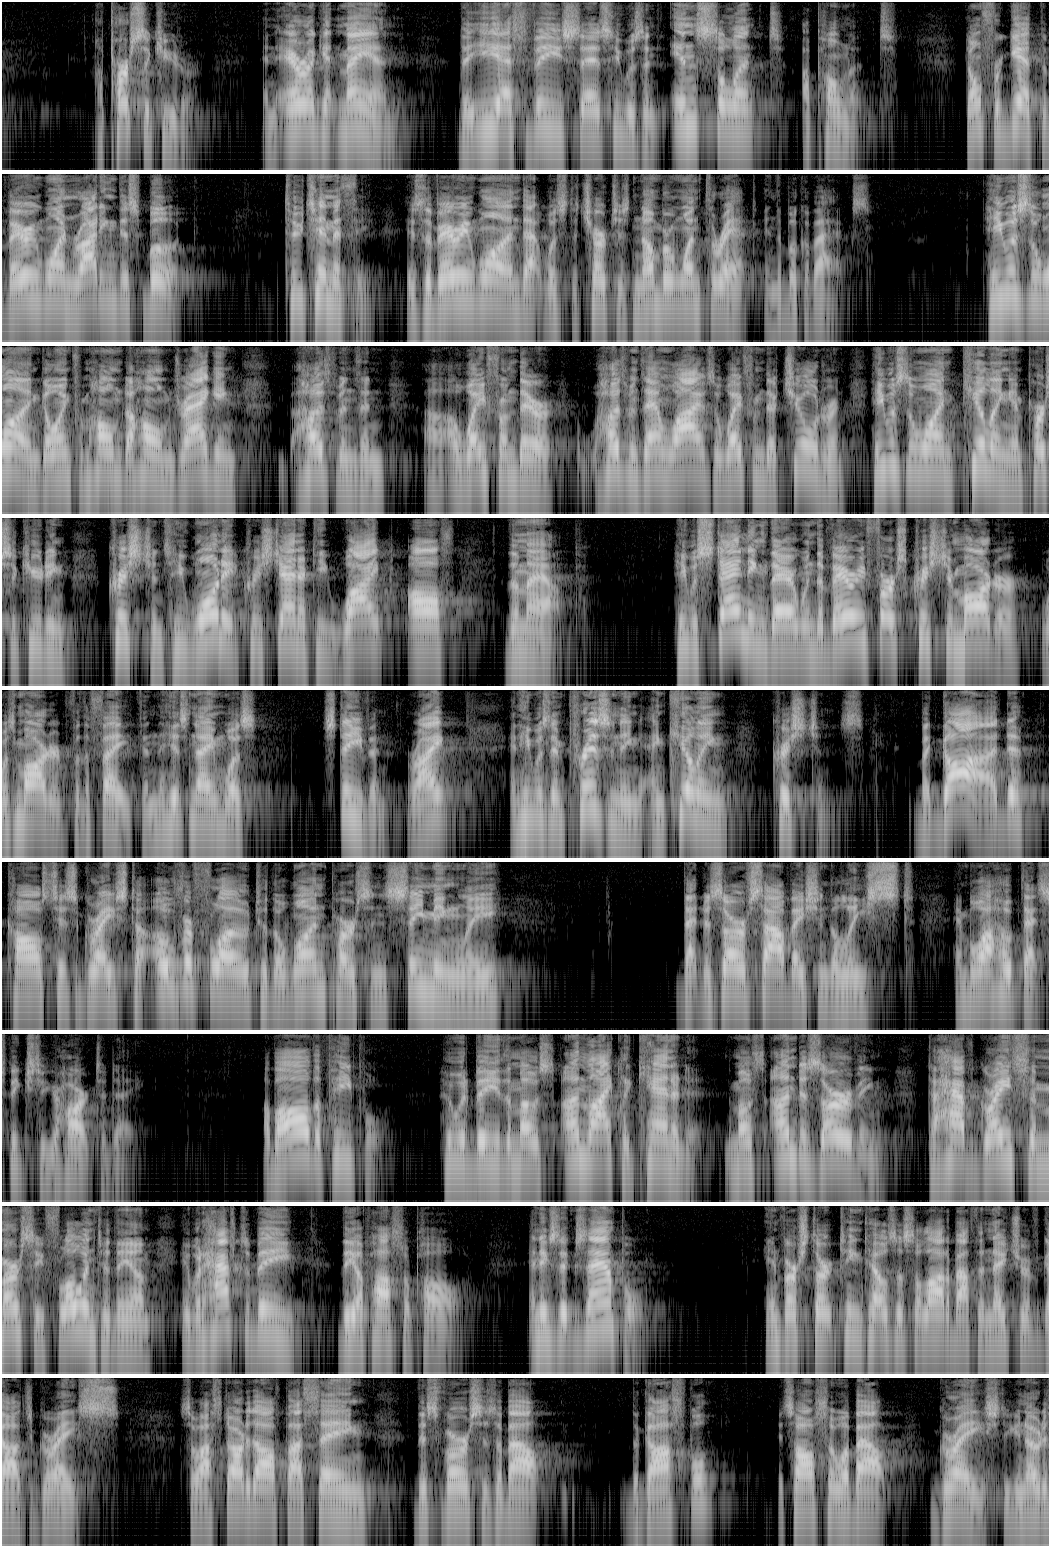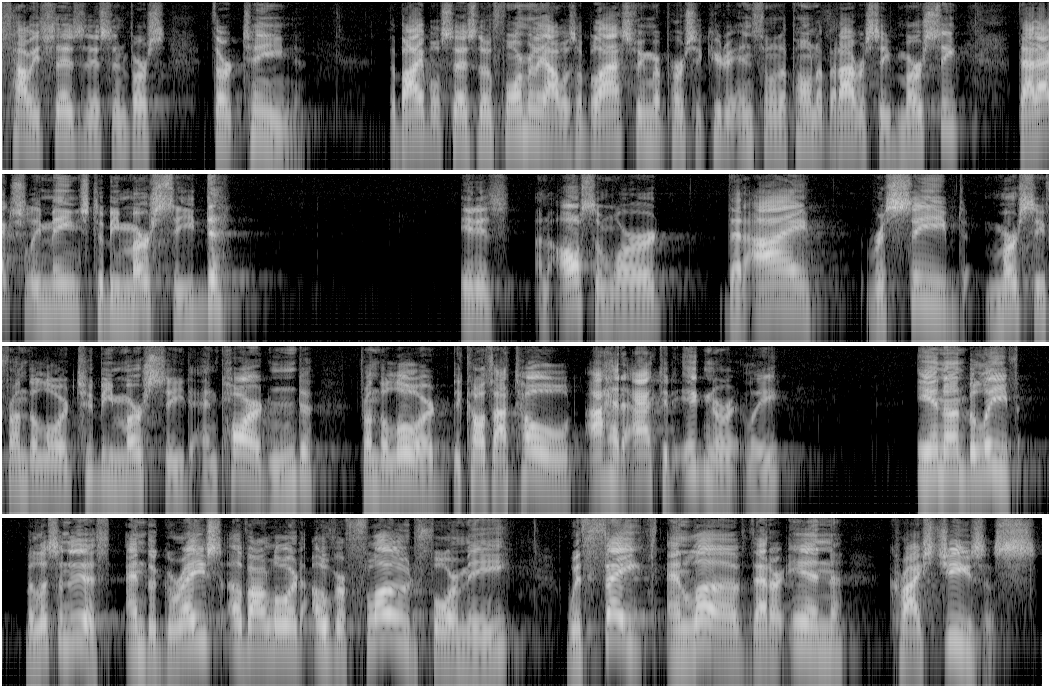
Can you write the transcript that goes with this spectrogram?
a persecutor, an arrogant man. The ESV says he was an insolent opponent. Don't forget, the very one writing this book to Timothy is the very one that was the church's number one threat in the book of Acts. He was the one going from home to home, dragging husbands and uh, away from their husbands and wives away from their children. He was the one killing and persecuting Christians. He wanted Christianity wiped off the map. He was standing there when the very first Christian martyr was martyred for the faith, and his name was Stephen, right? And he was imprisoning and killing Christians. But God caused his grace to overflow to the one person seemingly that deserves salvation the least. And boy, I hope that speaks to your heart today. Of all the people who would be the most unlikely candidate, the most undeserving to have grace and mercy flow into them, it would have to be the Apostle Paul. And his example in verse 13 tells us a lot about the nature of God's grace. So I started off by saying this verse is about the gospel, it's also about grace. Do you notice how he says this in verse 13? The Bible says, though formerly I was a blasphemer, persecutor, insolent opponent, but I received mercy. That actually means to be mercied. It is an awesome word that I received mercy from the Lord, to be mercied and pardoned from the Lord, because I told I had acted ignorantly in unbelief. But listen to this and the grace of our Lord overflowed for me with faith and love that are in Christ Jesus.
